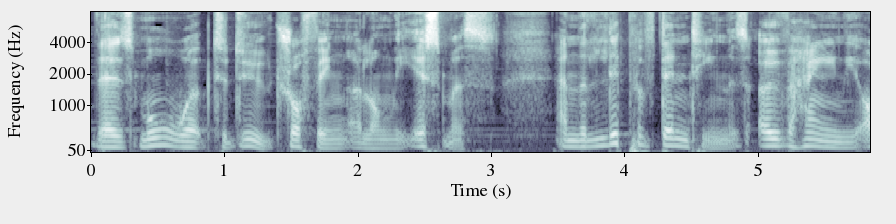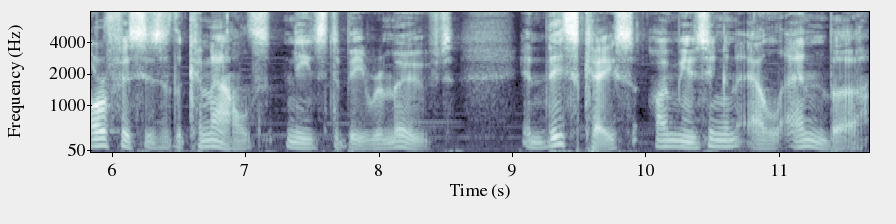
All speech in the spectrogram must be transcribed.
There's more work to do troughing along the isthmus, and the lip of dentine that's overhanging the orifices of the canals needs to be removed. In this case, I'm using an LN burr.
